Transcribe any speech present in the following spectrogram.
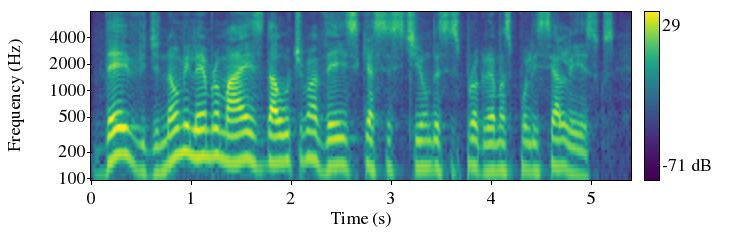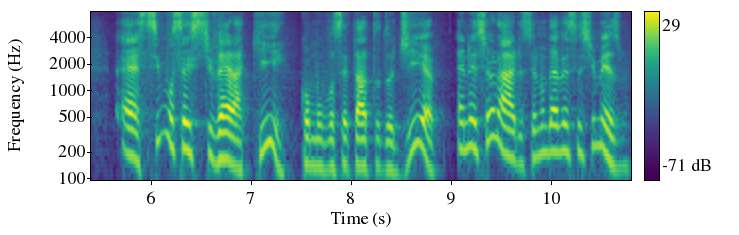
David, não me lembro mais da última vez que assisti um desses programas policialescos. É, se você estiver aqui, como você está todo dia, é nesse horário, você não deve assistir mesmo.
